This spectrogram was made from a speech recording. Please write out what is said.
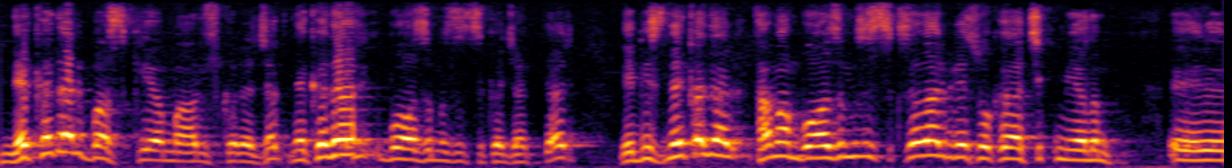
ne kadar baskıya maruz kalacak, ne kadar boğazımızı sıkacaklar ve biz ne kadar tamam boğazımızı sıksalar bile sokağa çıkmayalım, e,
